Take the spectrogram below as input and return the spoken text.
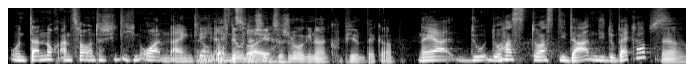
und dann noch an zwei unterschiedlichen Orten eigentlich. Ja, Was ist der. Unterschied zwischen Originalkopie und Backup? naja, du, du, hast, du hast die Daten, die du backupst Ja.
